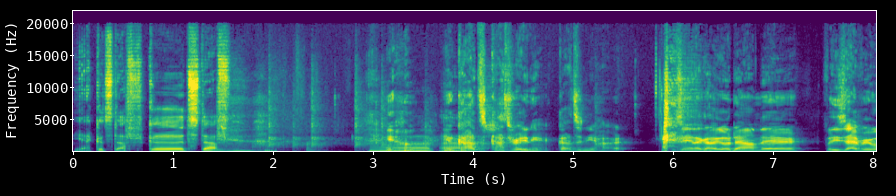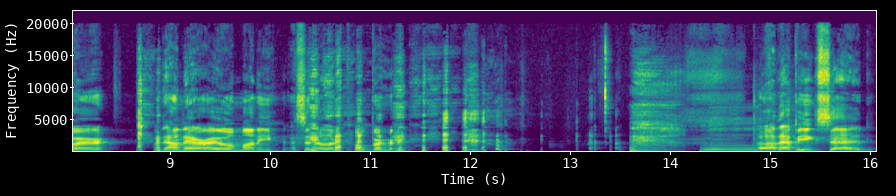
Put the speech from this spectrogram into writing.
yeah, good stuff. Good stuff. You know, you know, God's God's right in here. God's in your heart. He's saying I gotta go down there, but he's everywhere. But down there I owe him money. That's another Bill Burr. Oh. oh, that being said,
